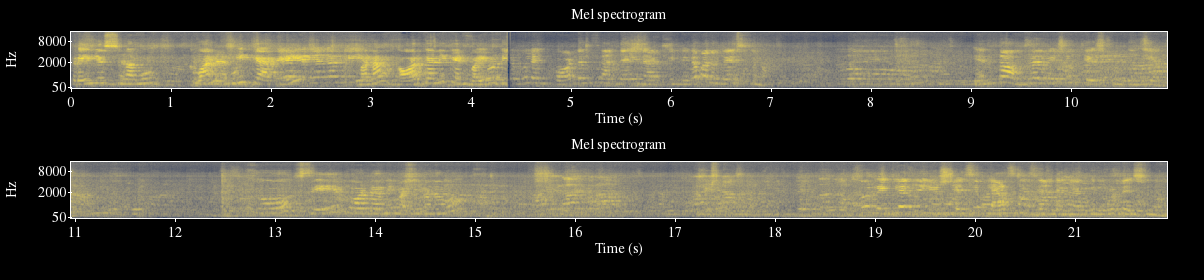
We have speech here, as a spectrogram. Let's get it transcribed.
ఇక్కడ ఏం చేస్తున్నాము? వన్ ఫుల్ క్యాప్ మనం organic and biodegradable and cotton sanitary napkin మీద మనం వేస్తున్నాం. ఎంత అబ్జర్వేషన్ చేసుకుంటుంది అని. సో సేమ్ వాటర్ని మళ్ళీ మనము సో రెగ్యులర్గా యూజ్ చేసే ప్లాస్టిక్ శానిటరీ నాప్కిన్ కూడా వేస్తున్నాం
